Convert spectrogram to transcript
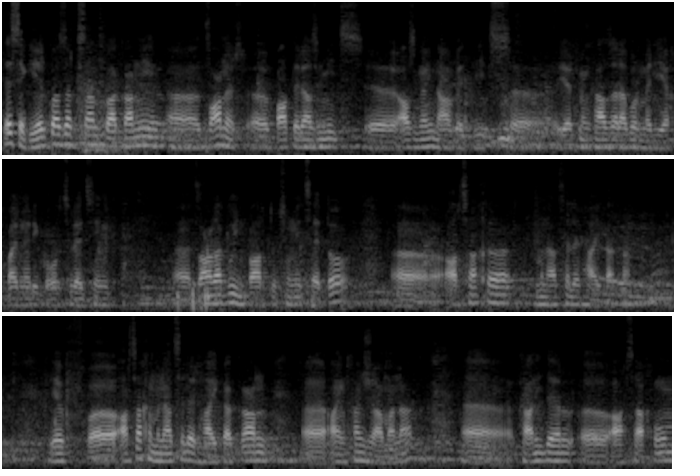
Տեսեք, 2020 թվականի ծանր պատերազմից, ազգային ավետից, երբ մենք հազարավոր մեր եղբայրների կորցրեցինք, ծանրագույն պարտությունից հետո Արցախը մնացել էր հայկական։ Եվ Արցախը մնացել էր հայկական այնքան ժամանակ, քանի դեռ Արցախում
